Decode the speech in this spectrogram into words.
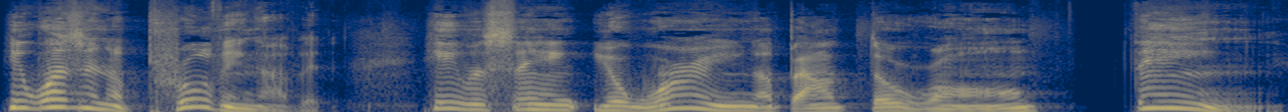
He wasn't approving of it. He was saying, You're worrying about the wrong thing.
